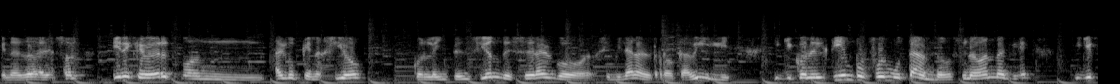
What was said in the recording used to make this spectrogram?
en Allá del Sol tiene que ver con algo que nació con la intención de ser algo similar al rockabilly y que con el tiempo fue mutando. Es una banda que, y que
